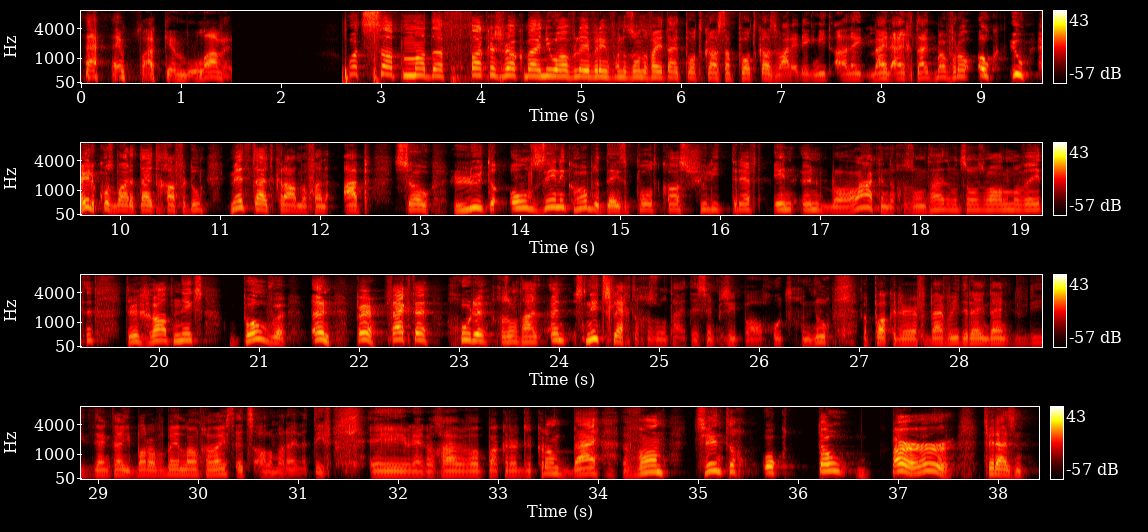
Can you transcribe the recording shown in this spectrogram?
I fucking love it. What's up, motherfuckers? Welkom bij een nieuwe aflevering van de Zonde van Tijd podcast. Een podcast waarin ik niet alleen mijn eigen tijd, maar vooral ook uw hele kostbare tijd ga verdoen met het uitkramen van absolute onzin. Ik hoop dat deze podcast jullie treft in een blakende gezondheid. Want zoals we allemaal weten, er gaat niks boven een perfecte, goede gezondheid. Een niet slechte gezondheid is in principe al goed genoeg. We pakken er even bij voor iedereen denkt, die denkt, hé, hey, Barra, waar ben je lang geweest? Het is allemaal relatief. Even kijken, wat gaan we? We pakken er de krant bij van 20 oktober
